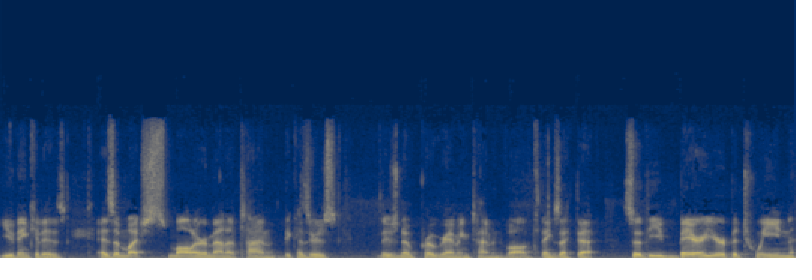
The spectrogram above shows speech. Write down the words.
you think it is is a much smaller amount of time because there's there's no programming time involved, things like that. So the barrier between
